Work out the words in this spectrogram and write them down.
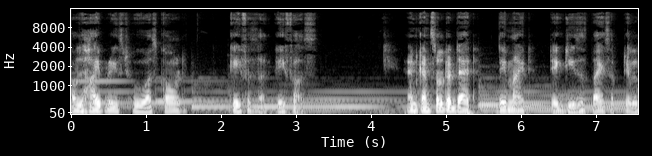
of the high priest, who was called Caiaphas, and consulted that they might take Jesus by subtlety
